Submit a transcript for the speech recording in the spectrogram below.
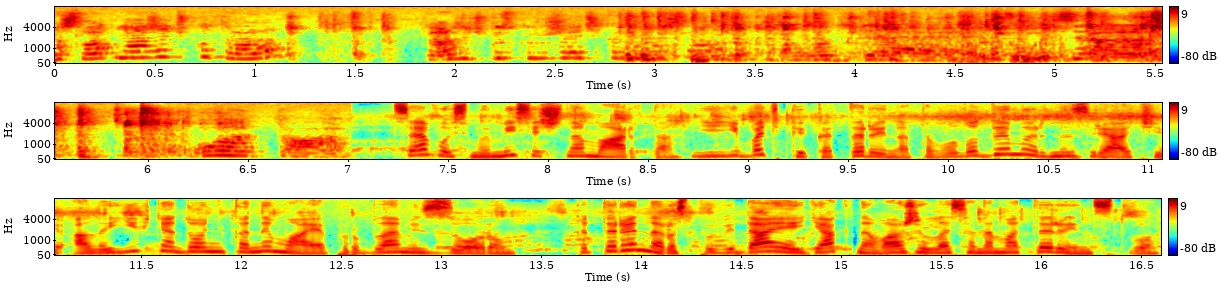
Нашла пляшечку, так? Пляшечку з кружечками? Молодець. Отак. Це восьмимісячна Марта. Її батьки Катерина та Володимир незрячі, але їхня донька не має проблем із зором. Катерина розповідає, як наважилася на материнство.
